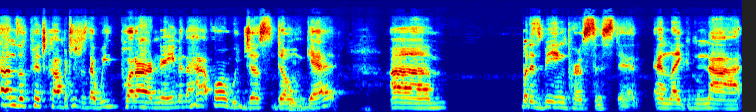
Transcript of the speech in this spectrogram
tons of pitch competitions that we put our name in the hat for, we just don't mm. get. Um, but it's being persistent and like not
